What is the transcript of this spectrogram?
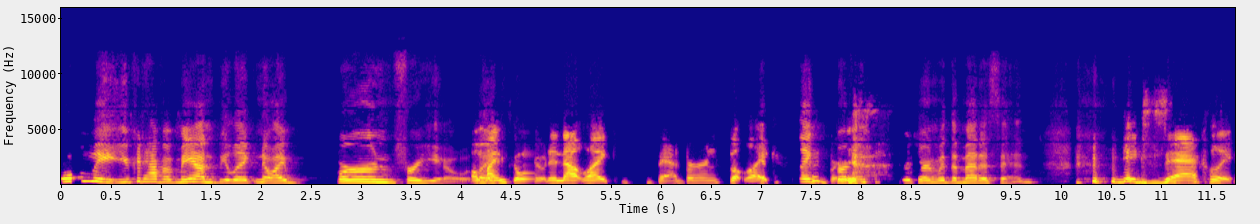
only you could have a man be like, no, I burn for you. Oh, like, mine's going, and not like bad burn, but like like burn. burn. return with the medicine. exactly.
